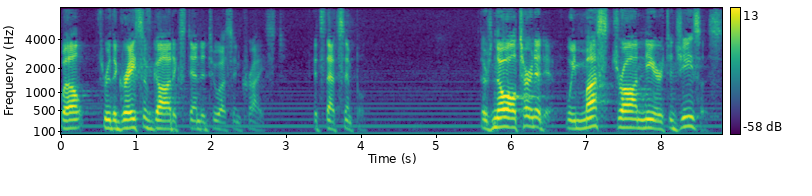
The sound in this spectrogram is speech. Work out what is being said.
Well, through the grace of God extended to us in Christ. It's that simple. There's no alternative. We must draw near to Jesus.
